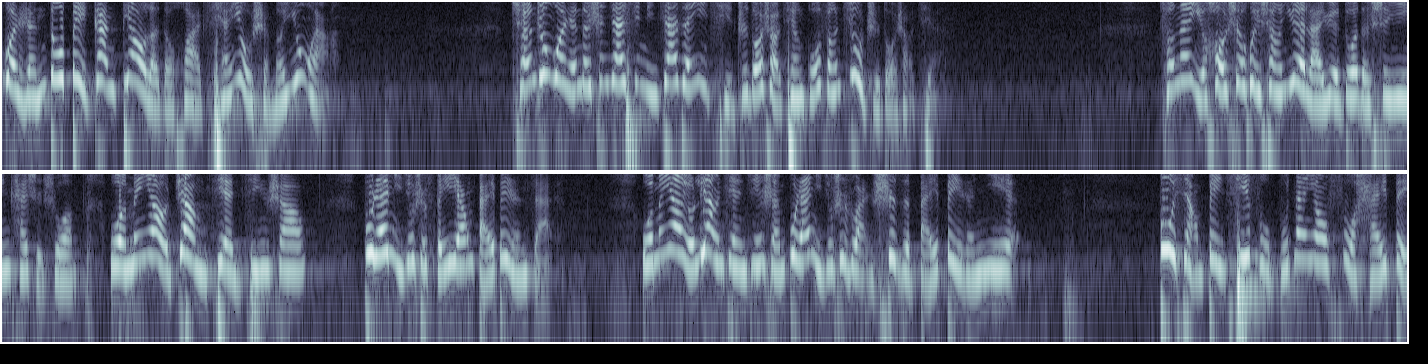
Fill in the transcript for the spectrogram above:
果人都被干掉了的话，钱有什么用啊？全中国人的身家性命加在一起值多少钱？国防就值多少钱。从那以后，社会上越来越多的声音开始说：“我们要仗剑经商，不然你就是肥羊白被人宰；我们要有亮剑精神，不然你就是软柿子白被人捏。不想被欺负，不但要富，还得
